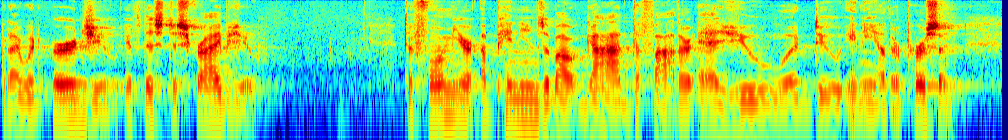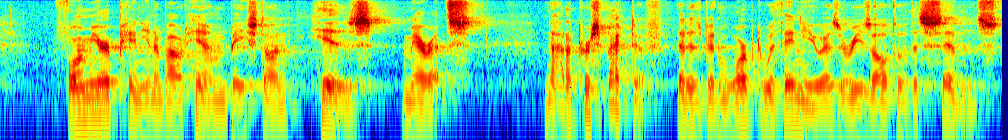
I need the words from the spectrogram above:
But I would urge you, if this describes you, to form your opinions about God the Father as you would do any other person. Form your opinion about Him based on His merits, not a perspective that has been warped within you as a result of the sins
